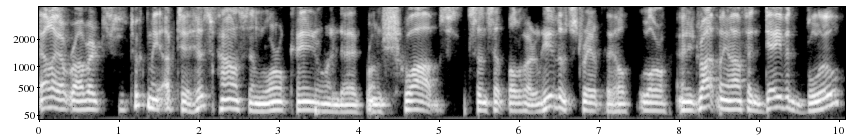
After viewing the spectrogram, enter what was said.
Elliot Roberts took me up to his house in Laurel Canyon one day from Schwab's Sunset Boulevard. And he lived straight up the hill, Laurel. And he dropped me off in David Blue.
